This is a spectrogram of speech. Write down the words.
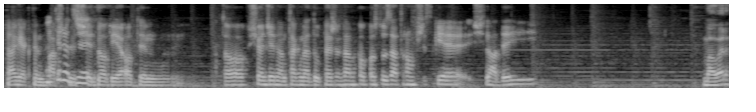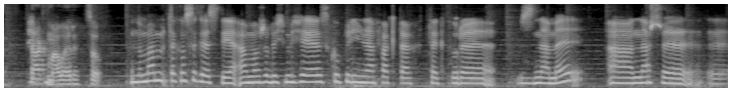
Tak, jak ten drodzy- się dowie o tym, to siądzie nam tak na dupę, że nam po prostu zatrą wszystkie ślady i Mauer? tak, Mauer, co? No mam taką sugestię, a może byśmy się skupili na faktach, te, które znamy, a nasze, y,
